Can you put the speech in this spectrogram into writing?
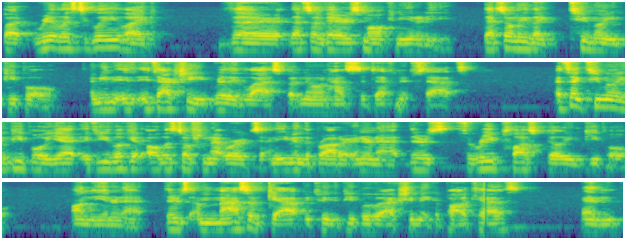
but realistically, like the that's a very small community. That's only like two million people. I mean, it's actually really less, but no one has the definite stats. It's like two million people. Yet, if you look at all the social networks and even the broader internet, there's three plus billion people on the internet. There's a massive gap between the people who actually make a podcast and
